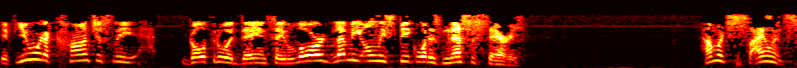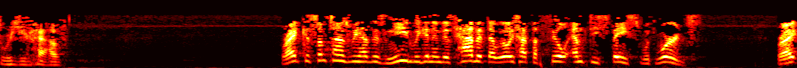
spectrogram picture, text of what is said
If you were to consciously go through a day and say, Lord, let me only speak what is necessary, how much silence would you have? Right? Because sometimes we have this need, we get in this habit that we always have to fill empty space with words. Right?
